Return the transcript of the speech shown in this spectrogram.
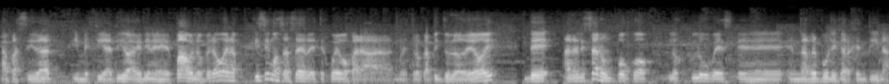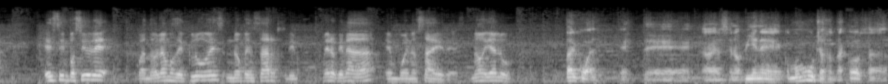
capacidad investigativa que tiene Pablo, pero bueno, quisimos hacer este juego para nuestro capítulo de hoy de analizar un poco los clubes eh, en la República Argentina. Es imposible cuando hablamos de clubes no pensar primero que nada en Buenos Aires, ¿no, Yalu? Tal cual. Este, a ver, se nos viene como muchas otras cosas.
